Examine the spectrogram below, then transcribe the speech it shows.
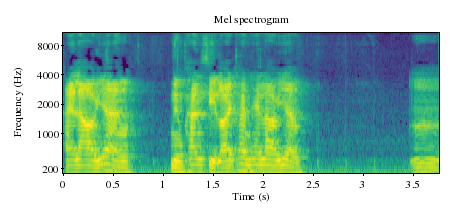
ให้เรายังหนึ่งพันสี่ร้อยท่านให้เรายังอืม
